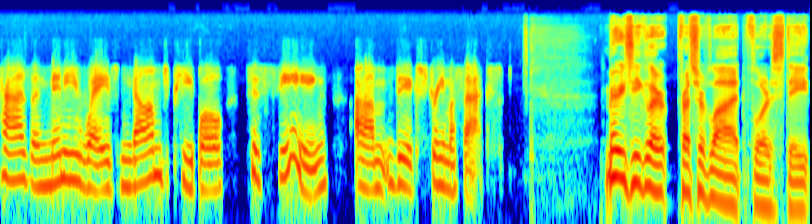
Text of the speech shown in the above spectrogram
has in many ways numbed people to seeing um, the extreme effects. Mary Ziegler, professor of law at Florida State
